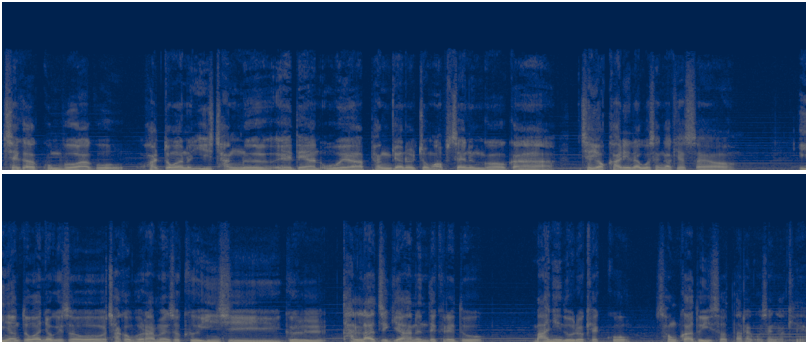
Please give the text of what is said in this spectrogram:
제가 공부하고 활동하는 이 장르에 대한 오해와 편견을 좀 없애는 거가 제 역할이라고 생각했어요. 2년 동안 여기서 작업을 하면서 그 인식을 달라지게 하는데 그래도 많이 노력했고 성과도 있었다라고 생각해요.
